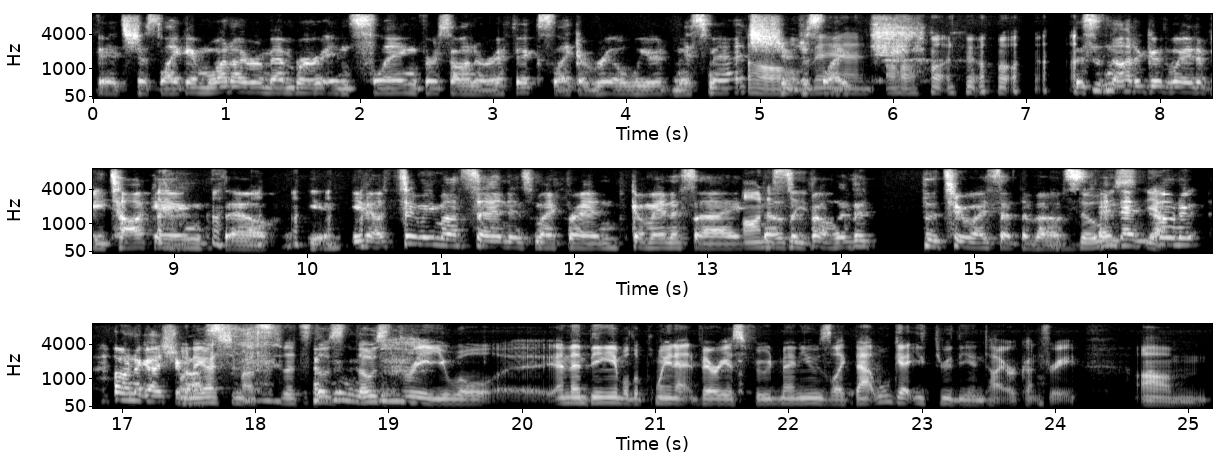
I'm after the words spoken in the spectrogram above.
it's just like, and what I remember in slang versus honorifics, like a real weird mismatch. Oh You're just man. like, oh no. this is not a good way to be talking. So, you, you know, Sumimasen is my friend. Gomenasai. Honestly- those are probably the, the two I said the most. Those- and then yeah. Onegaishimasu. Onegaishimasu. That's those those three you will, and then being able to point at various food menus like that will get you through the entire country. Um,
